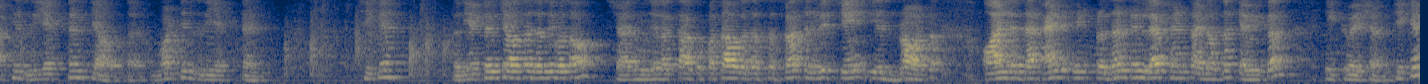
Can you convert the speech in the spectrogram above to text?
आखिर रिएक्टेंट क्या होता है? व्हाट इज़ रिएक्टेंट ठीक है? तो रिएक्टेंट क्या होता है? जल्दी बताओ। शायद मुझे लगता है आपको पता होगा। The substance in which change is brought and the and it present in left hand side of the chemical equation. ठीक है?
